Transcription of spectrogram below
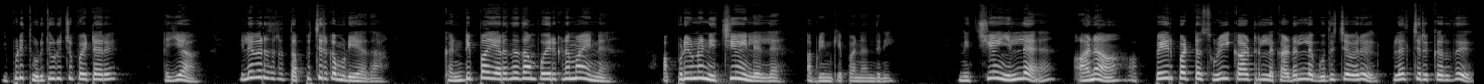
இப்படி துடி துடிச்சு போயிட்டாரு. ஐயா இளவரசர் தப்பிச்சிருக்க முடியாதா? கண்டிப்பாக இறந்து தான் போயிருக்கணுமா என்ன? அப்படி ஒன்றும் நிச்சயம் இல்லைல்ல அப்படின்னு கேட்பா நந்தினி. நிச்சயம் இல்லை ஆனால் அப்பேற்பட்ட சுழி காற்றில் கடலில் குதிச்சவர் பிழைச்சிருக்கிறது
